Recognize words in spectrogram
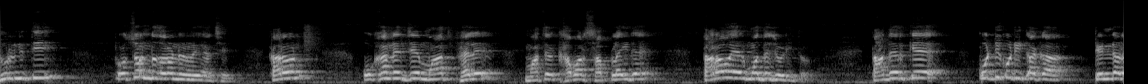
দুর্নীতি প্রচণ্ড ধরনের হয়ে আছে। কারণ ওখানে যে মাছ ফেলে, মাছের খাবার সাপ্লাই দেয়, তারাও এর মধ্যে জড়িত। তাদেরকে কোটি কোটি টাকা টেন্ডার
